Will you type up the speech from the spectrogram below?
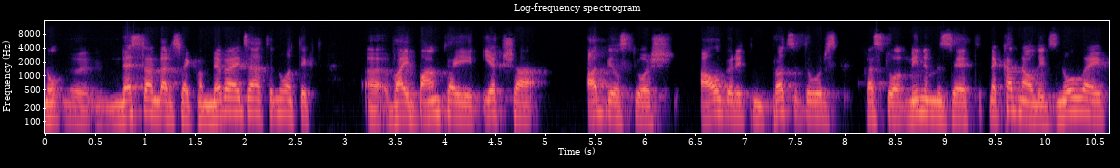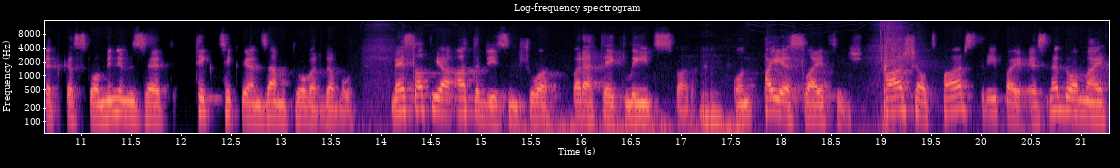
nu, nestandarts vai kam nevajadzētu notikt, vai bankai ir iekšā atbilstoši algoritmu procedūras, kas to minimizēt, nekad nav līdz nulē, bet kas to minimizēt tik, cik vien zemu to var dabūt. Mēs Latvijā atradīsim šo, varētu teikt, līdzsvaru. Mm. Un paies laiciņš. Pāršauts pārstrīpai, es nedomāju,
